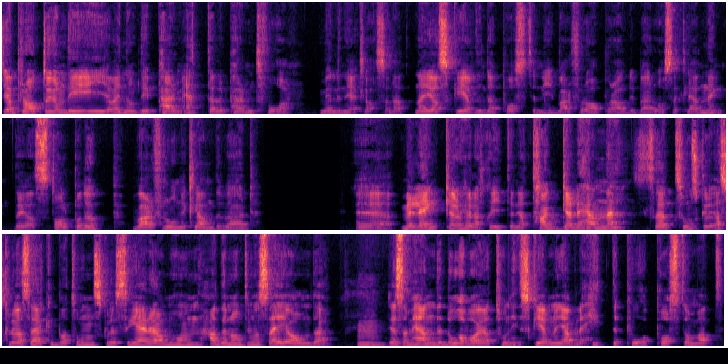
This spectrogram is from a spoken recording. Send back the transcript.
Jag pratar ju om det i, jag vet inte om det är perm 1 eller perm 2 med Linnea Claesson. Att när jag skrev den där posten i Varför apor aldrig bär rosa klänning. Där jag stolpade upp varför hon är klandervärd. Eh, med länkar och hela skiten. Jag taggade henne. Så att hon skulle, jag skulle vara säker på att hon skulle se det om hon hade någonting att säga om det. Mm. Det som hände då var ju att hon skrev någon jävla hittepå-post om att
